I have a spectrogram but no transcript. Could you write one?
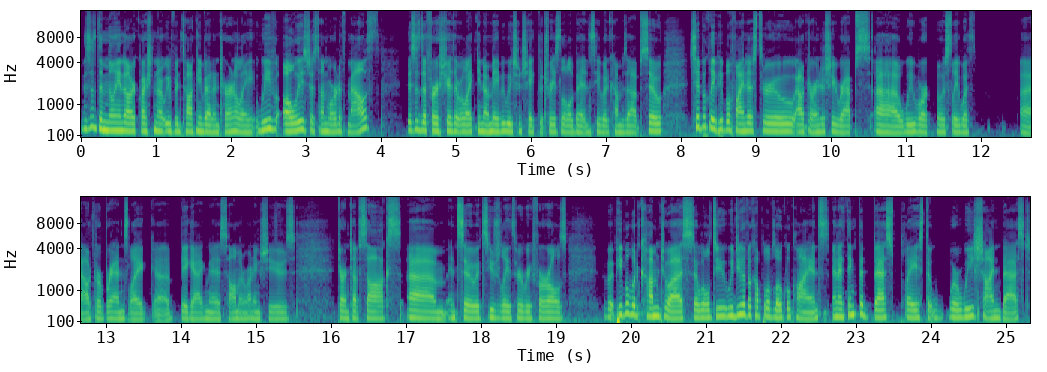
This is the million dollar question that we've been talking about internally. We've always just on word of mouth. This is the first year that we're like, you know, maybe we should shake the trees a little bit and see what comes up. So typically people find us through outdoor industry reps. Uh, we work mostly with uh, outdoor brands like uh, Big Agnes, Salomon Running Shoes, Darn Tough Socks. Um, and so it's usually through referrals. But people would come to us. So we'll do, we do have a couple of local clients. And I think the best place that where we shine best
